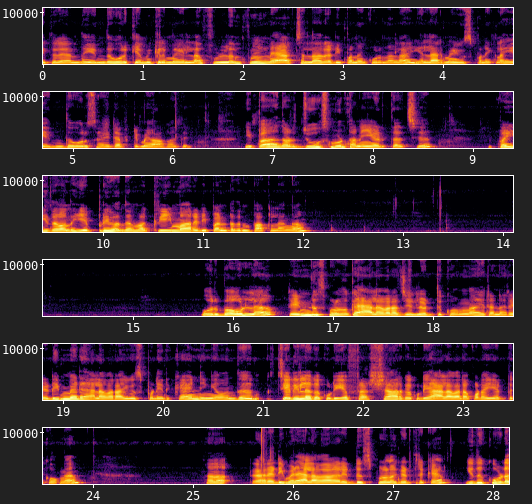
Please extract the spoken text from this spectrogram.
இதில் வந்து எந்த ஒரு கெமிக்கலுமே இல்லை. ஃபுல் அண்ட் ஃபுல் நேச்சுரலாக ரெடி பண்ணக்கூடனால எல்லாருமே யூஸ் பண்ணிக்கலாம். எந்த ஒரு சைட் எஃபெக்ட்டுமே ஆகாது. இப்போ அதோட ஜூஸ் மட்டும் தனியாக எடுத்தாச்சு. இப்போ இதை வந்து எப்படி வந்து நம்ம க்ரீமாக ரெடி பண்ணுறதுன்னு பார்க்கலாங்க. ஒரு பவுலில் ரெண்டு ஸ்பூன் அளவுக்கு ஆலோவேரா ஜெல் எடுத்துக்கோங்க. இதை நான் ரெடிமேட் ஆலோவேரா யூஸ் பண்ணியிருக்கேன். நீங்கள் வந்து செடியில் இருக்கக்கூடிய ஃப்ரெஷ்ஷாக இருக்கக்கூடிய ஆலோவேரா கூட எடுத்துக்கோங்க. ஆனால் ரெடிமேட் ஆலோவேரா ரெண்டு ஸ்பூன் அளவுக்கு எடுத்திருக்கேன். இது கூட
